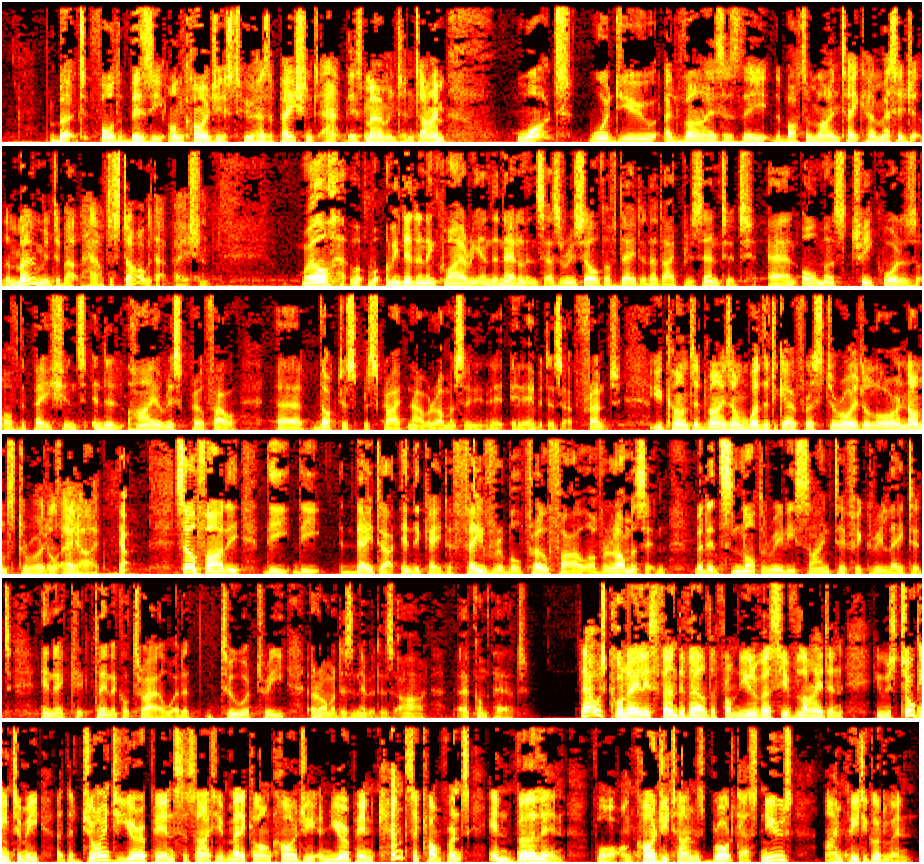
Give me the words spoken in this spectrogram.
But for the busy oncologist who has a patient at this moment in time, what would you advise as the, the bottom line take home message at the moment about how to start with that patient? Well, we did an inquiry in the Netherlands as a result of data that I presented, and almost three quarters of the patients in the higher risk profile uh, doctors prescribe now aromatase inhibitors up front. You can't advise on whether to go for a steroidal or a non-steroidal AI. Yeah. So far, the, the, the data indicate a favorable profile of aromatase, but it's not really scientific related in a clinical trial whether two or three aromatase inhibitors are uh, compared. That was Cornelis van der Velde from the University of Leiden. He was talking to me at the joint European Society of Medical Oncology and European Cancer Conference in Berlin. For Oncology Times Broadcast News, I'm Peter Goodwin.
